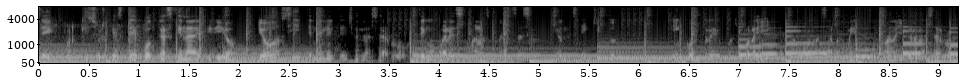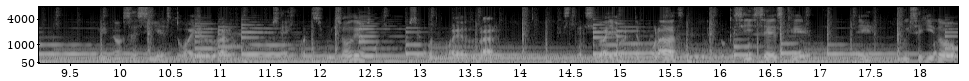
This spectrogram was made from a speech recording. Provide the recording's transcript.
de, por qué surge este podcast que nadie pidió. Yo sí tenía la intención de hacerlo. Tengo varias semanas con esta, esta inquietud encontré pues por ahí algunas herramientas que me van a ayudar a hacerlo. Y no sé si esto vaya a durar, no sé cuántos episodios, no sé cuánto vaya a durar, este, si vaya a haber temporadas. Lo que sí sé es que eh, muy seguido eh,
